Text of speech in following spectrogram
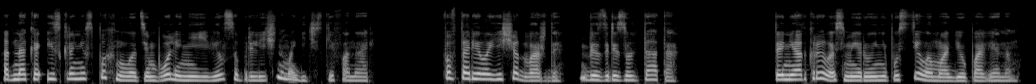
Однако искра не вспыхнула, тем более не явился приличный магический фонарь. Повторила еще дважды, без результата. Ты не открылась миру и не пустила магию по венам,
